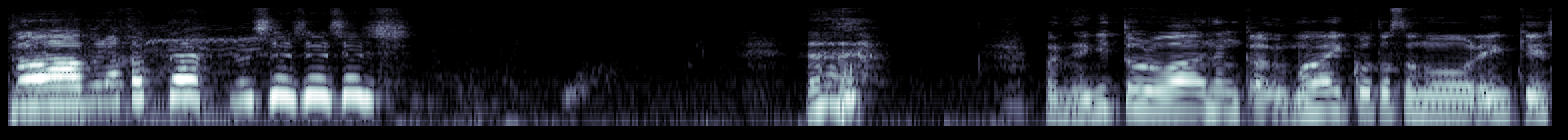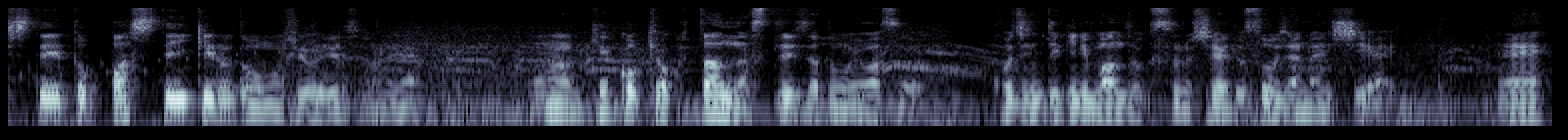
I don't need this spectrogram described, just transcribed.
まあ危なかった。よしよしよしよし。はあ。まあ、ネギトロはなんかうまいことその連携して突破していけると面白いですよね。うん、結構極端なステージだと思います。個人的に満足する試合とそうじゃない試合。ね。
